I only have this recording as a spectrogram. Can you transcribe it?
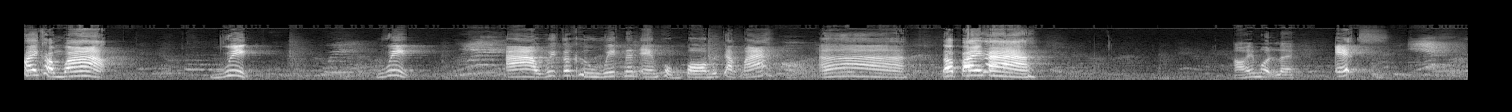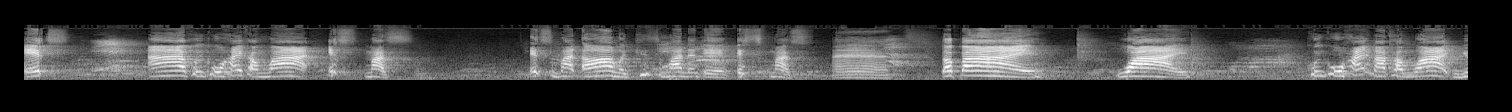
ให้คำว่า wig wig อ่า wig ก็คือ wig นั่นเองผมปลอมรู้จักไหมอ่าต่อไปค่ะ เอาให้หมดเลย X X อ่าคุณครูให้คำว่า Xmas Xmas อ่าเหมือนคริสต์มาสนั่นเอง Xmas อ่าต่อไป Y คุณครูให้มาคำว่าโย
